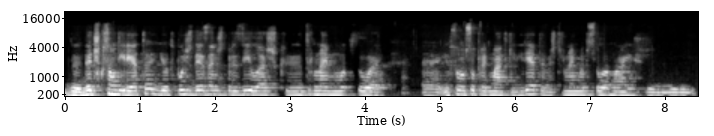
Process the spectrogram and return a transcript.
de, da discussão direta, e eu depois de 10 anos de Brasil acho que tornei-me uma pessoa, uh, eu sou uma pessoa pragmática e direta, mas tornei-me uma pessoa mais, uh,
